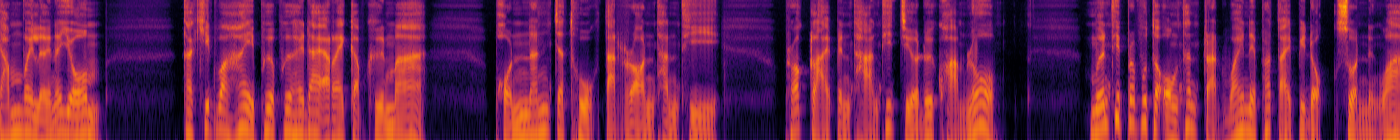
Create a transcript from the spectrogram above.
ย้ำไว้เลยนะโยม ถ้าคิดว่าให้เพื่อเพื่อให้ได้อะไรกลับคืนมา ผลนั้นจะถูกตัดรอนทันที เพราะกลายเป็นทานที่เจือด้วยความโลภ เหมือนที่พระพุทธองค์ท่านตรัสไว้ในพระไตรปิฎกส่วนหนึ่งว่า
